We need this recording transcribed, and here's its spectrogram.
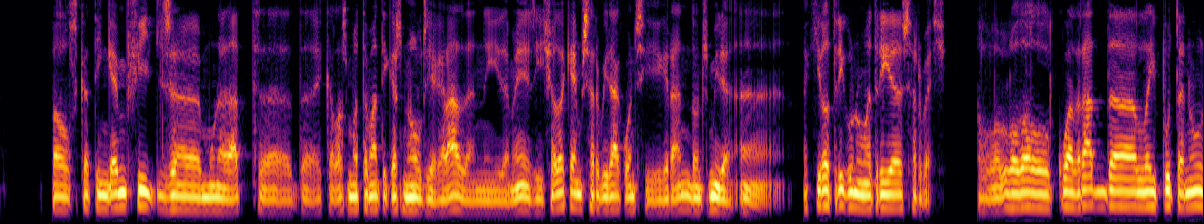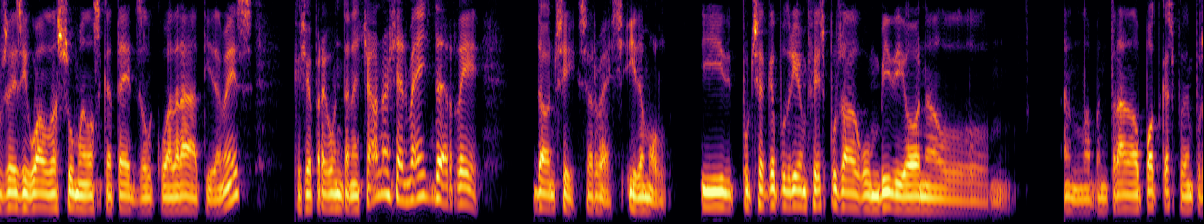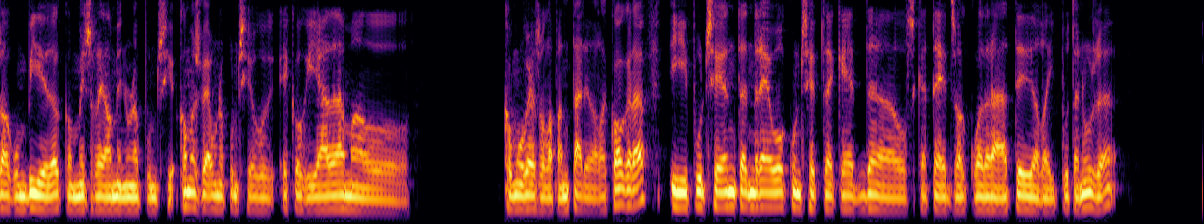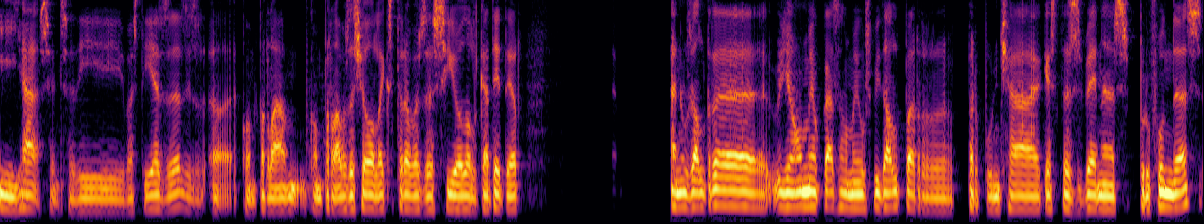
pels que tinguem fills amb una edat eh, de, que les matemàtiques no els hi agraden i de més, i això de què em servirà quan sigui gran, doncs mira, eh, aquí la trigonometria serveix. Lo del quadrat de la hipotenusa és igual a la suma dels catets al quadrat i de més, que això pregunten, això no serveix de res. Doncs sí, serveix, i de molt. I potser el que podríem fer és posar algun vídeo en el, en l'entrada del podcast podem posar algun vídeo de com és realment una punció, com es veu una punció ecoguiada amb el, com ho veus a la pantalla de l'ecògraf i potser entendreu el concepte aquest dels catets al quadrat i de la hipotenusa i ja, sense dir bestieses, eh, quan, parlàvem, quan parlaves d'això de l'extravasació del catèter, a nosaltres, jo en el meu cas, el meu hospital, per, per punxar aquestes venes profundes,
